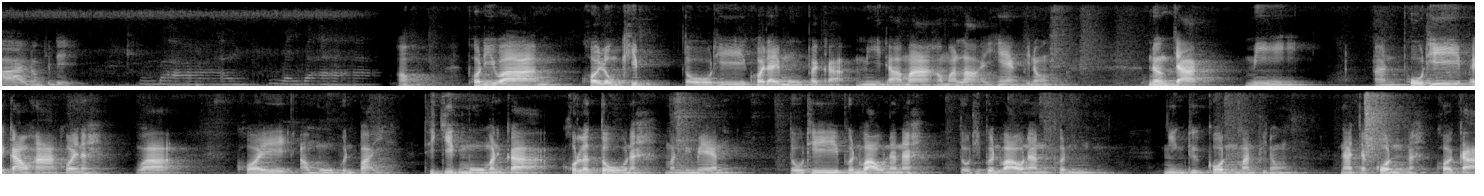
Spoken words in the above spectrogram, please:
บายน้องจุดีบายบายบายเอาพอดีว่าค่อยลงคลิปโตที่ค่อยได้หมู่ไปกะมีดราม่าเข้ามาหลายแห้งพี่น้อง เนื่องจากมีอันผู้ที่ไปกล่าวหาค่อยนะ ว่าค่อยเอาหมูเพิ่นไป ที่จริงหมูมันกะคนละโตนะ มันมีแมนโตที่เพิ่นเว้านั่นนะโตที่เพิ่นเว้านั้นเพิ่น ยิงถือกลมันพี่น้อง น่าจะกลนะคอยกะ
